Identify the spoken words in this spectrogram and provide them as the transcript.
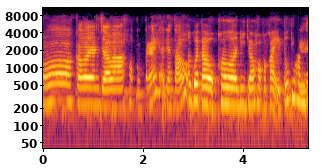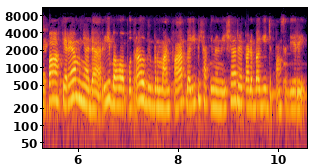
Oh, kalau yang Jawa Hokokai, ada yang tahu? Oh, gue tahu. Kalau di Jawa Hokokai itu pihak okay. Jepang akhirnya menyadari bahwa Putra lebih bermanfaat bagi pihak Indonesia daripada bagi Jepang sendiri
